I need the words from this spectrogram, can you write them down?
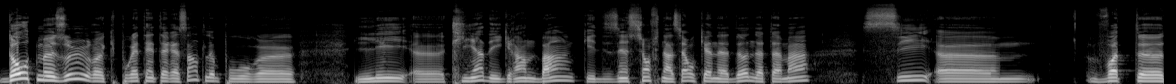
D'autres mesures qui pourraient être intéressantes pour les euh, clients des grandes banques et des institutions financières au Canada, notamment si euh, votre euh,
